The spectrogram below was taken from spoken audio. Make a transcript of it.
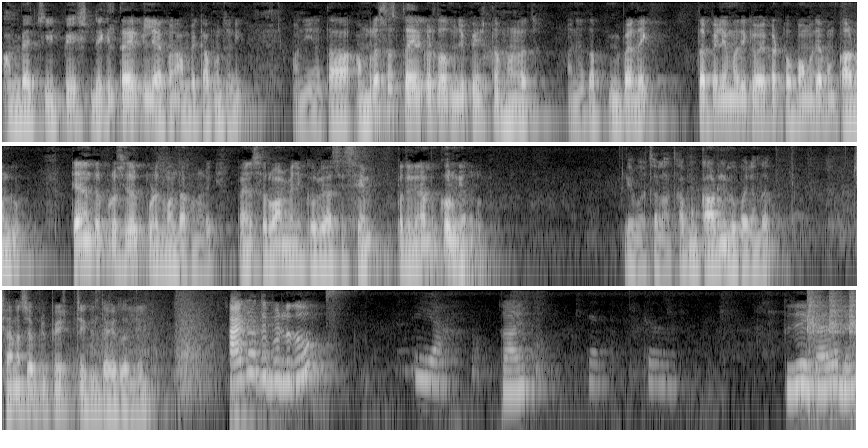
आंब्याची पेस्ट देखील तयार केली आहे आपण आंबे कापूनसनी आणि आता आमरसच तयार करतो म्हणजे पेस्ट तर म्हणूनच आणि आता मी पहिल्यांदा एक तपेल्यामध्ये किंवा एका टोपामध्ये आपण काढून घेऊ. त्यानंतर प्रोसिजर पुढे तुम्हाला दाखवणार आहे. पहिल्यांदा सर्व आंब्याची करूया असे सेम पद्धतीने आपण करून घेणार आहोत. हे बघा चला आता आपण काढून घेऊ पहिल्यांदा. छान अशी आपली पेस्ट देखील तयार झाली आहे. काय करते पिल्लू तू? काय? तुझे काय झाले?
